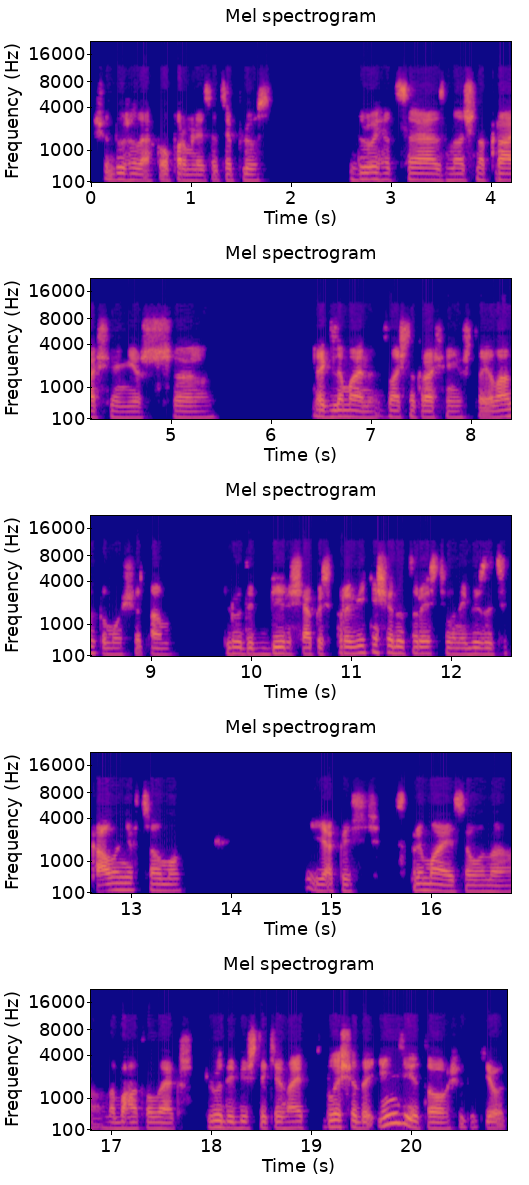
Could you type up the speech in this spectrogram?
що дуже легко оформлюється, це плюс. Друге, це значно краще, ніж, е, як для мене, значно краще, ніж Таїланд, тому що там люди більш якось привітніші до туристів, вони більш зацікавлені в цьому. Якось сприймається вона набагато легше. Люди більш такі, знаєте, ближче до Індії, то що такі от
